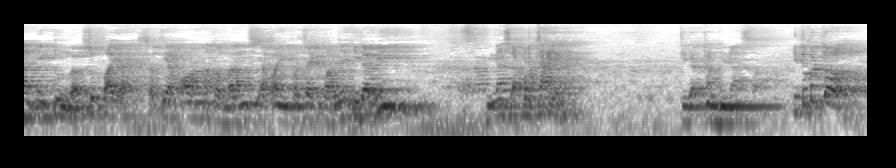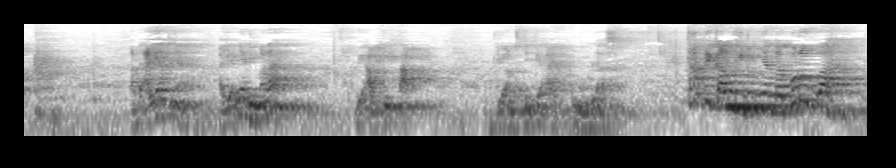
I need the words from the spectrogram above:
anak itu enggak supaya setiap orang atau barang siapa yang percaya kepadanya tidak bi binasa percaya tidak akan binasa itu betul ada ayatnya ayatnya di mana di Alkitab Yohanes 3 ayat 16 tapi kalau hidupnya nggak berubah,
